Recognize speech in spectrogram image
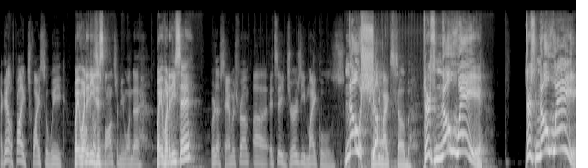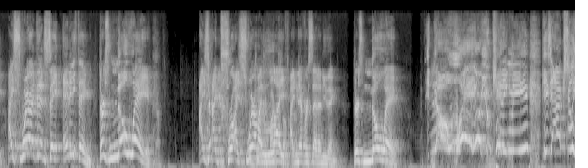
I get it probably twice a week. Wait, what did he just- sponsor me one day? Wait, what did he say? Where's that sandwich from? Uh, it's a Jersey Michaels. No Jersey. Mike sub. There's no way. There's no way. I swear I didn't say anything. There's no way. I I, pr- I swear on my Jersey life something. I never said anything. There's no way. No way. Are you kidding me? He's actually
